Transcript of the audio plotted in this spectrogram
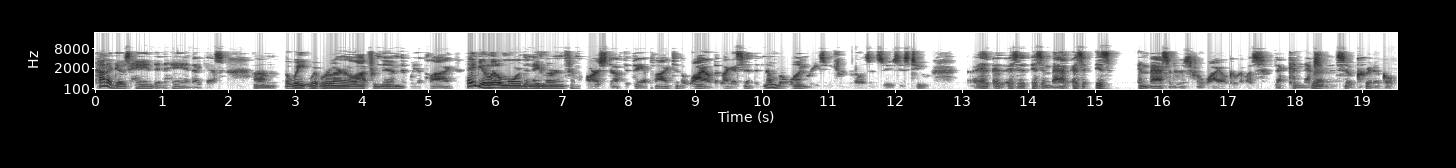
kind of goes hand in hand, I guess. Um, but we we're learning a lot from them that we apply, maybe a little more than they learn from our stuff that they apply to the wild. But like I said, the number one reason for gorillas and zoos is to as is as it is ambassadors for wild gorillas. That connection right. is so critical.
